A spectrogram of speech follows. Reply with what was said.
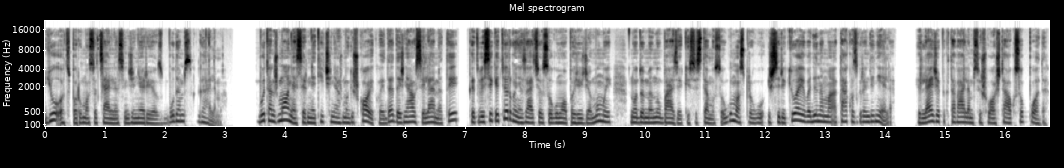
jų atsparumo socialinės inžinierijos būdams galima. Būtent žmonės ir netyčinė žmogiškoji klaida dažniausiai lemia tai, kad visi kiti organizacijos saugumo pažeidžiamumai, nuo duomenų bazė iki sistemų saugumo spragų, išsirikiuoja į vadinamą atakos grandinėlę, ir leidžia piktavaliams išlošti aukso puodą,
